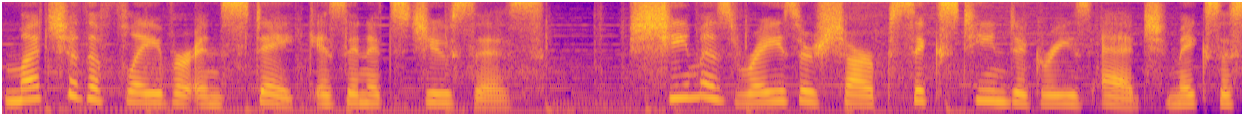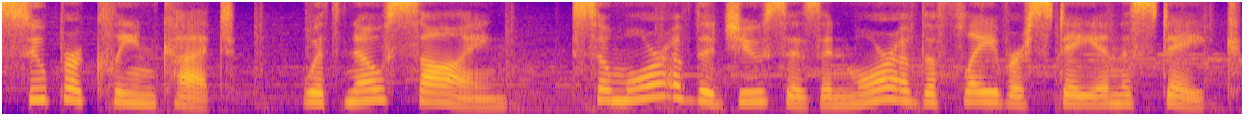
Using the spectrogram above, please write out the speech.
Much of the flavor in steak is in its juices. Shima's razor-sharp 16 degrees edge makes a super clean cut, with no sawing, so more of the juices and more of the flavor stay in the steak.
